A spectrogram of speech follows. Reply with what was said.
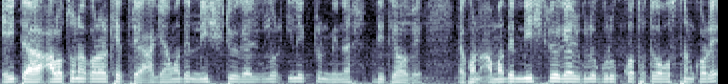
এইটা আলোচনা করার ক্ষেত্রে আগে আমাদের নিষ্ক্রিয় গ্যাসগুলোর ইলেকট্রন বিন্যাস দিতে হবে। এখন আমাদের নিষ্ক্রিয় গ্যাসগুলো গ্রুপ কততে অবস্থান করে?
